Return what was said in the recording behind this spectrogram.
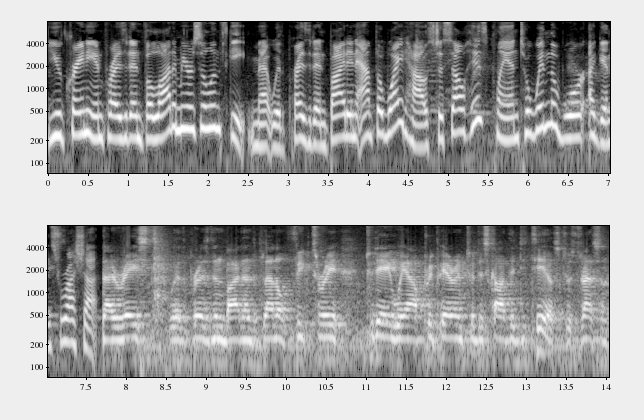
Ukrainian President Volodymyr Zelensky met with President Biden at the White House to sell his plan to win the war against Russia. I raised with President Biden the plan of victory. Today we are preparing to discuss the details to strengthen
